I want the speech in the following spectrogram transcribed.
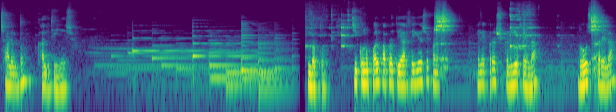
છાલ એકદમ ખાલી થઈ જાય છે. ભક્તો, ચીકોનો પલ્પ આપણો તૈયાર થઈ ગયો છે, પણ એને ક્રશ કરીએ પહેલાં, રોસ્ટ કરેલા,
